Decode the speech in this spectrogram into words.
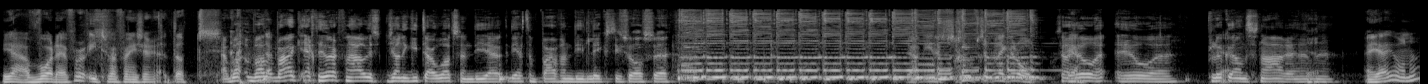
Ja, whatever. Iets waarvan je zegt, dat... Ja, wa- wa- waar ik echt heel erg van hou is Johnny Guitar Watson. Die, eh, die heeft een paar van die licks die zoals... eh Ja, die schroeft zich lekker op. zo Ja. heel, heel eh, plukken Ja. aan de snaren. En, eh, En jij, Onno?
